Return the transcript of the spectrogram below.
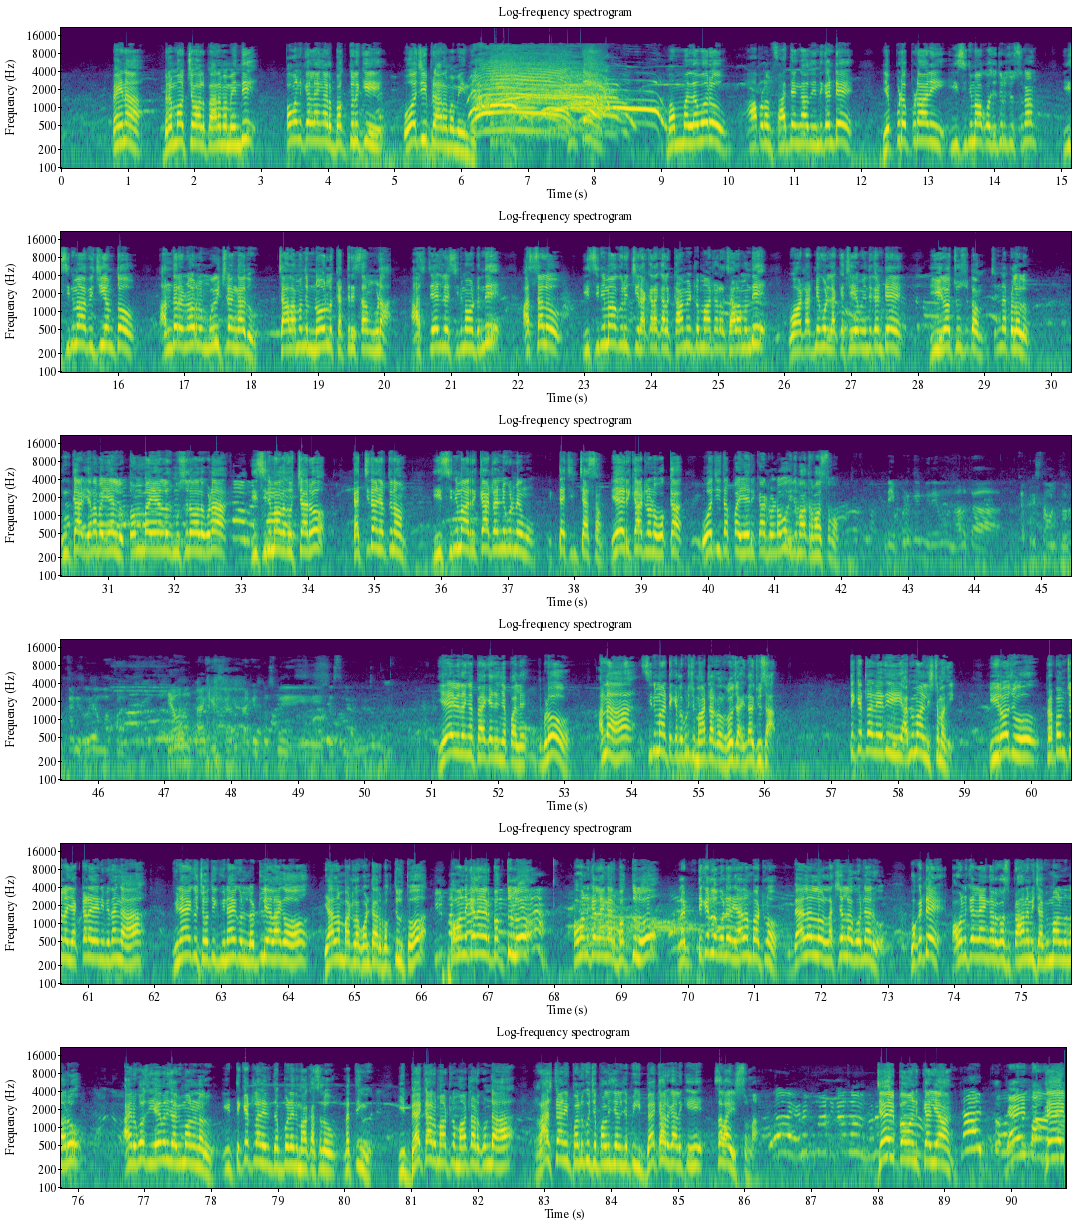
పైన బ్రహ్మోత్సవాలు ప్రారంభమైంది. పవన్ కళ్యాణ్ గారి భక్తులకి ఓజీ ప్రారంభమైంది. ఇంకా మమ్మల్ని ఎవరు ఆపడం సాధ్యం కాదు. ఎందుకంటే ఎప్పుడెప్పుడా అని ఈ సినిమా కోసం ఎదురు చూస్తున్నాం. ఈ సినిమా విజయంతో అందరి నోర్లు మూయించడం కాదు. చాలా మంది నోర్లు కత్తిరిస్తాం కూడా. ఆ స్టేజ్లో సినిమా ఉంటుంది. అస్సలు ఈ సినిమా గురించి రకరకాల కామెంట్లు మాట్లాడారు చాలా మంది. వాటన్ని కూడా లెక్క చేయము. ఎందుకంటే ఈ రోజు చూసుకుంటాం చిన్న పిల్లలు. ఇంకా ఎనభై ఏళ్ళు తొంభై ఏళ్ళు ముసలి వాళ్ళు కూడా ఈ సినిమాకి వచ్చారు. ఖచ్చితంగా చెప్తున్నాం ఈ సినిమా రికార్డులన్నీ కూడా మేము ఇట్టే చించేస్తాం. ఏ రికార్డులు ఉండవు ఒక్క ఓజీ తప్ప ఏ రికార్డులు ఉండవు ఇది మాత్రం వాస్తవం. అంటే ఇప్పటికే మీరేమో నాలుక కత్తిరిస్తా ఉంటున్నారు కానీ రోజా మాత్రం కేవలం ప్యాకేజ్ కాదు ప్యాకేజ్ కోసమే చేస్తున్నారు. ఏ విధంగా ప్యాకేజ్ అని చెప్పాలి? ఇప్పుడు అన్న సినిమా టికెట్ల గురించి మాట్లాడుతాం రోజా ఇందాక చూసా. టికెట్లు అనేది అభిమానులు ఇష్టం అది. ఈరోజు ప్రపంచంలో ఎక్కడ లేని విధంగా వినాయక చవితికి వినాయకులు లడ్లు ఎలాగో ఏలంబాట్లో కొంటారు భక్తులతో. పవన్ కళ్యాణ్ గారి భక్తులు పవన్ కళ్యాణ్ గారి భక్తులు టికెట్లు కొన్నారు ఏలంబాట్లో వేలల్లో లక్షల్లో కొన్నారు. ఒకటే పవన్ కళ్యాణ్ గారి కోసం ప్రాణం ఇచ్చే అభిమానులు ఉన్నారు. ఆయన కోసం ఏమని అభిమానులు ఉన్నారు? ఈ టికెట్లు అనేది దెబ్బ అనేది మాకు అసలు నథింగ్ ఈ బేకారు మాటలు మాట్లాడకుండా రాష్ట్రానికి పనికొచ్చే పనులు చేయాలని చెప్పి ఈ బేకారు గాలికి సలహా ఇస్తున్నా. జై పవన్ కళ్యాణ్. జై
